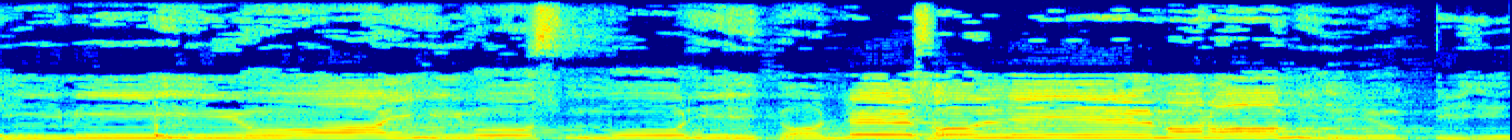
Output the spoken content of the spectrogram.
힘이요 아이고 순물이 연례설례만하 밀육비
